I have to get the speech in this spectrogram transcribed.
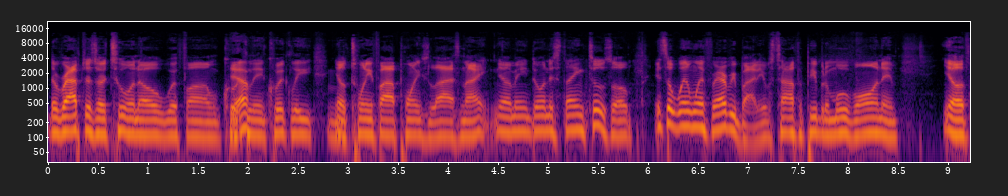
the Raptors are two and zero with um Quickley and Quickley. You know, twenty five points last night. You know, what I mean, doing this thing too. So it's a win win for everybody. It was time for people to move on and. You know, if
